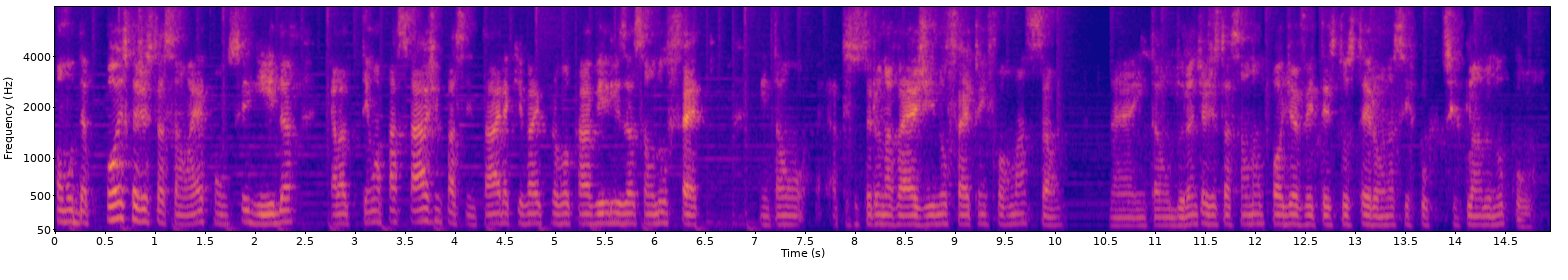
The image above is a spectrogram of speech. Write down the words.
como depois que a gestação é conseguida, ela tem uma passagem placentária que vai provocar a virilização no feto. Então, a testosterona vai agir no feto em formação. Né? Então, durante a gestação não pode haver testosterona circulando no corpo.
